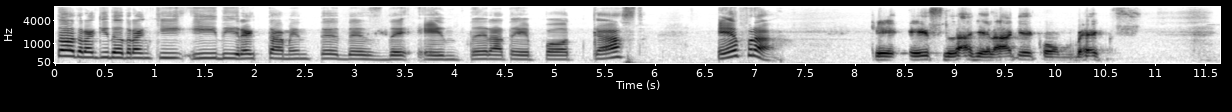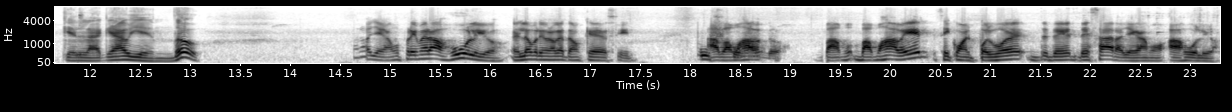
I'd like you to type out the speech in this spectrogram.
Todo tranqui, todo tranqui y directamente desde Entérate Podcast, Efra. Que es la que la que convex. Que es la que habiendo. Bueno, llegamos primero a julio, es lo primero que tengo que decir. Uf, Ah, vamos, a, vamos, vamos a ver si con el polvo de, de- de Sara llegamos a julio.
